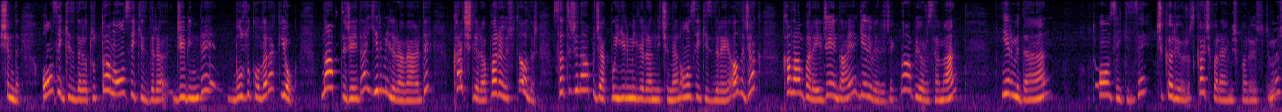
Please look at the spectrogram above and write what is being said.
Şimdi 18 lira tuttu ama 18 lira cebinde bozuk olarak yok. Ne yaptı Ceyda? 20 lira verdi. Kaç lira para üstü alır? Satıcı ne yapacak bu 20 liranın içinden 18 lirayı alacak. Kalan parayı Ceyda'ya geri verecek. Ne yapıyoruz hemen? 20'den 18'i çıkarıyoruz. Kaç paraymış para üstümüz?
